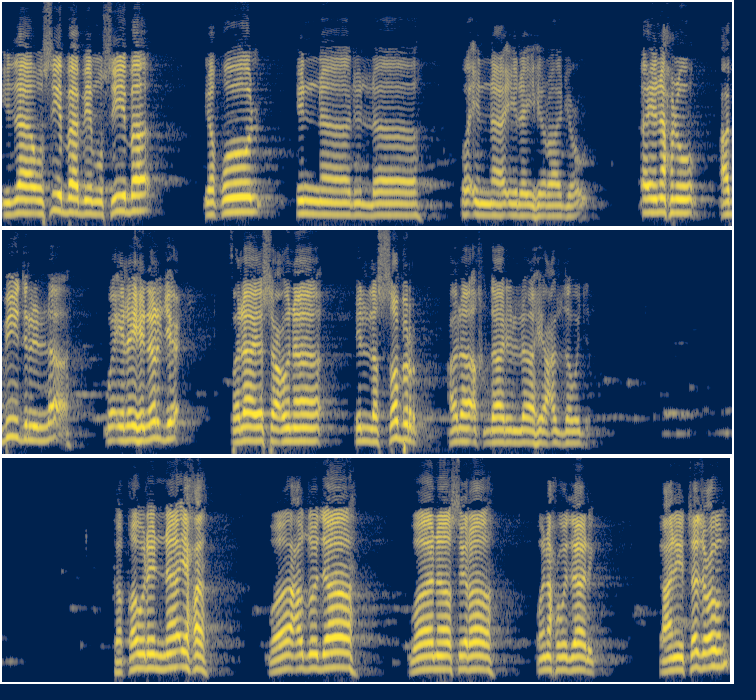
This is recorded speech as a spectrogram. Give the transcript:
إذا أصيب بمصيبة يقول إنا لله وإنا إليه راجعون. أي نحن عبيد لله وإليه نرجع. فلا يسعنا إلا الصبر على أقدار الله عز وجل. كقول النائحة واعضداه وناصراه ونحو ذلك. يعني تزعم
